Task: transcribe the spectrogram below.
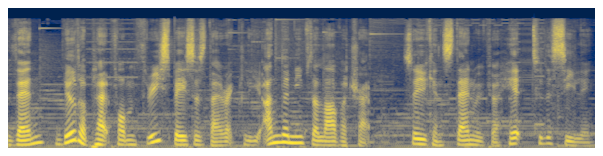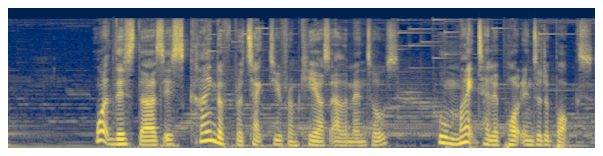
Then, build a platform 3 spaces directly underneath the lava trap, so you can stand with your head to the ceiling. What this does is kind of protect you from Chaos Elementals, who might teleport into the box.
